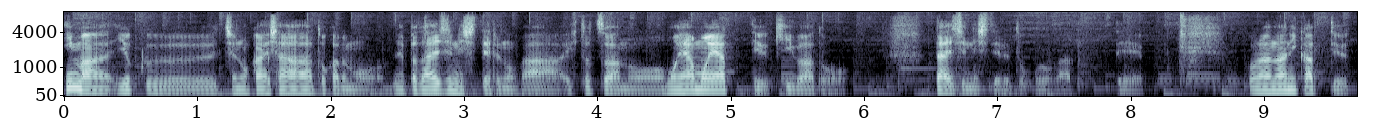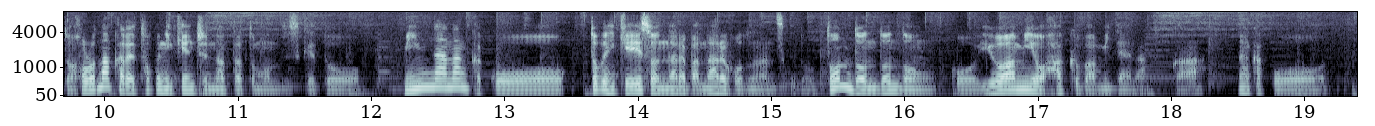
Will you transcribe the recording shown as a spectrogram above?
今よくうちの会社とかでもやっぱ大事にしてるのが、一つはあの、もやもやっていうキーワードを大事にしてるところがあって、これは何かっていうと、コロナ禍で特に顕著になったと思うんですけど、みんななんかこう、特に経営層になればなるほどなんですけど、どんどんどんどんこう弱みを吐く場みたいなとか、なんかこう、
